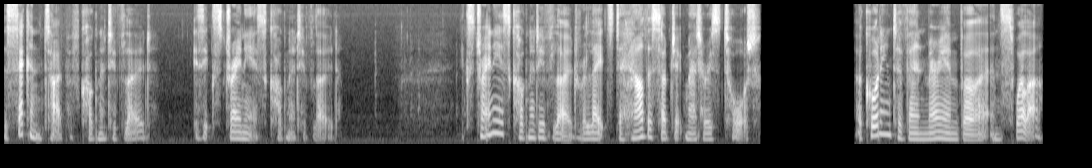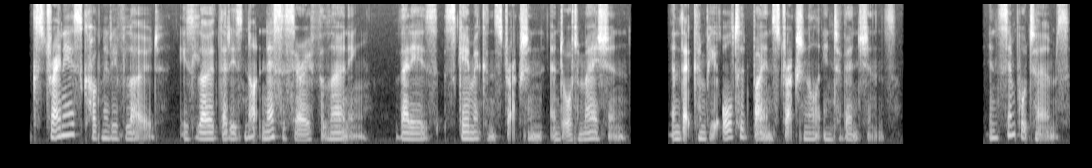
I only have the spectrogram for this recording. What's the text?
The second type of cognitive load is extraneous cognitive load. Extraneous cognitive load relates to how the subject matter is taught. According to Van Merriënboer and Sweller, extraneous cognitive load is load that is not necessary for learning, that is, schema construction and automation, and that can be altered by instructional interventions. In simple terms,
